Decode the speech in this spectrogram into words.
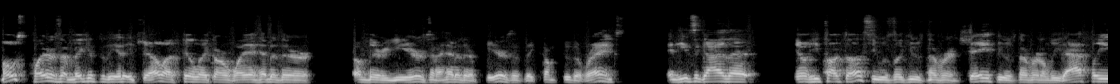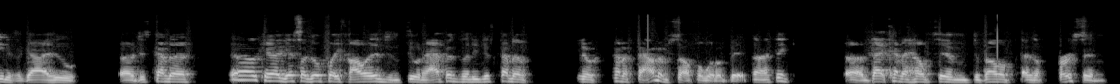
most players that make it to the NHL, I feel like, are way ahead of their of their years and ahead of their peers as they come through the ranks. And he's a guy that you know, he talked to us. He was like, he was never in shape. He was never an elite athlete. He's a guy who uh, just kind of, okay, I guess I'll go play college and see what happens. And he just kind of, you know, kind of found himself a little bit. And I think uh, that kind of helped him develop as a person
